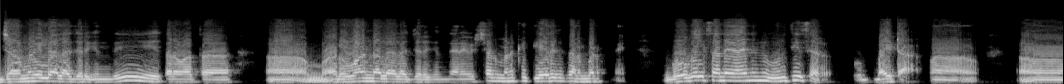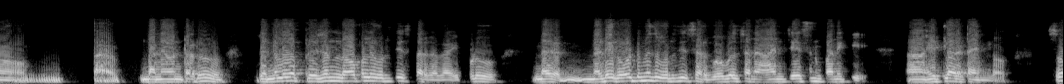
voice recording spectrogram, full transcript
జర్మనీలో ఎలా జరిగింది తర్వాత రువాండాలో ఎలా జరిగింది అనే విషయాలు మనకి క్లియర్గా కనబడుతున్నాయి. గోగల్స్ అనే ఆయనని ఉరి తీశారు బయట ఆ, ఏమంటారు? జనరల్గా ప్రిజన్ లోపల ఉరి తీస్తారు కదా. ఇప్పుడు నడి రోడ్డు మీద ఉరి తీస్తారు గోగల్స్ అని ఆయన చేసిన పనికి హిట్లర్ టైంలో. సో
